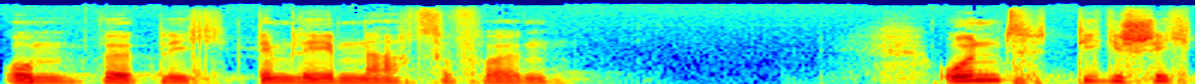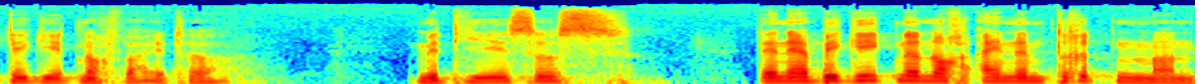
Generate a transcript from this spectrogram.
um wirklich dem Leben nachzufolgen. Und die Geschichte geht noch weiter mit Jesus, denn er begegnet noch einem dritten Mann.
